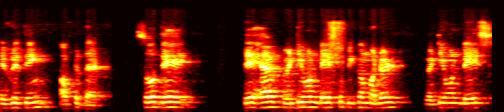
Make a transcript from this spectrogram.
everything after that. So they they have 21 days to become adult, 21 days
